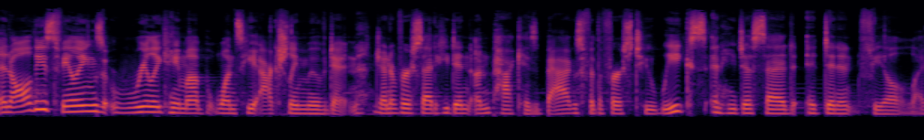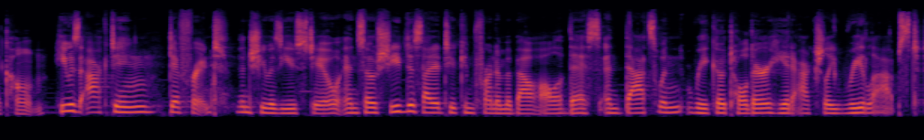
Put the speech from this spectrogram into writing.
And all these feelings really really came up once he actually moved in. Jennifer said he didn't unpack his bags for the first two weeks, and he just said it didn't feel like home. He was acting different than she was used to, and so she decided to confront him about all of this. And that's when Rico told her he had actually relapsed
